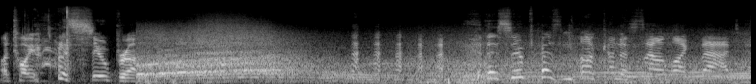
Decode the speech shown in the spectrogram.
a Toyota Supra. the Supra's not gonna sound like that.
